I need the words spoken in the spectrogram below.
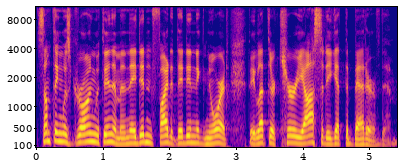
Something was growing within them, and they didn't fight it. They didn't ignore it. They let their curiosity get the better of them.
